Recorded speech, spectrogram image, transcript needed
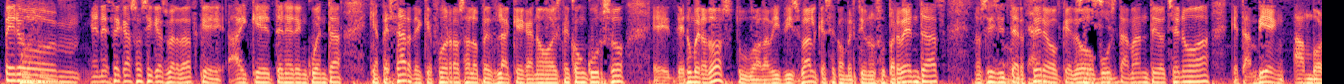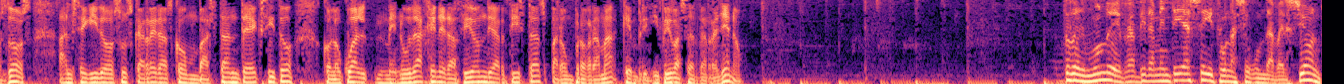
pero mm, en este caso sí que es verdad que hay que tener en cuenta que a pesar de que fue Rosa López la que ganó este concurso, eh, de número dos tuvo a David Bisbal que se convirtió en un superventas, no sé si tercero quedó Sí, sí. Bustamante o Chenoa, que también ambos dos han seguido sus carreras con bastante éxito, con lo cual menuda generación de artistas para un programa que en principio iba a ser de relleno. Todo el mundo y rápidamente ya se hizo una segunda versión.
